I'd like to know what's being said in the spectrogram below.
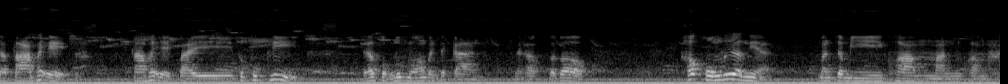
จะตามพระเอก ตามพระเอกไปทุกๆที่ แล้วส่งลูกน้องไปจัดการนะครับ แล้วก็เขาคงเรื่องเนี่ย มันจะมีความมันความฮ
